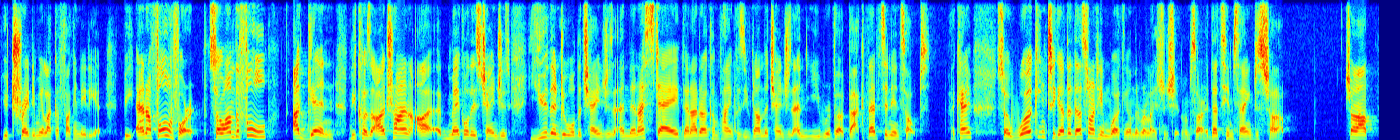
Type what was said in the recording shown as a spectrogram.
You're treating me like a fucking idiot. Be- and I've fallen for it. So I'm the fool again because I try and I make all these changes. You then do all the changes, and then I stay. Then I don't complain because you've done the changes, and you revert back. That's an insult. Okay, so working together. That's not him working on the relationship. I'm sorry. That's him saying, just shut up, shut up.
